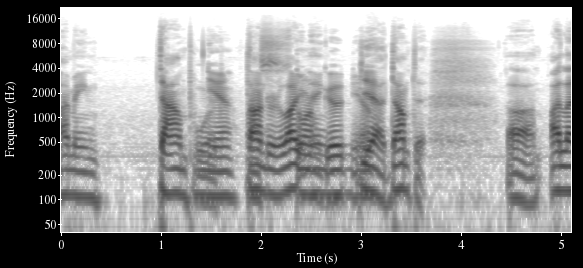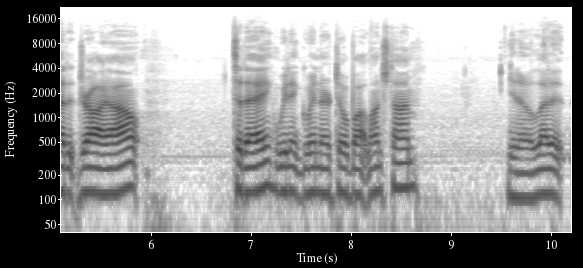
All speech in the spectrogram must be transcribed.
I mean, downpour, Yeah. thunder, lightning. Good. Yeah. Yeah, dumped it. Uh, I let it dry out today. We didn't go in there till about lunchtime. You know, let it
